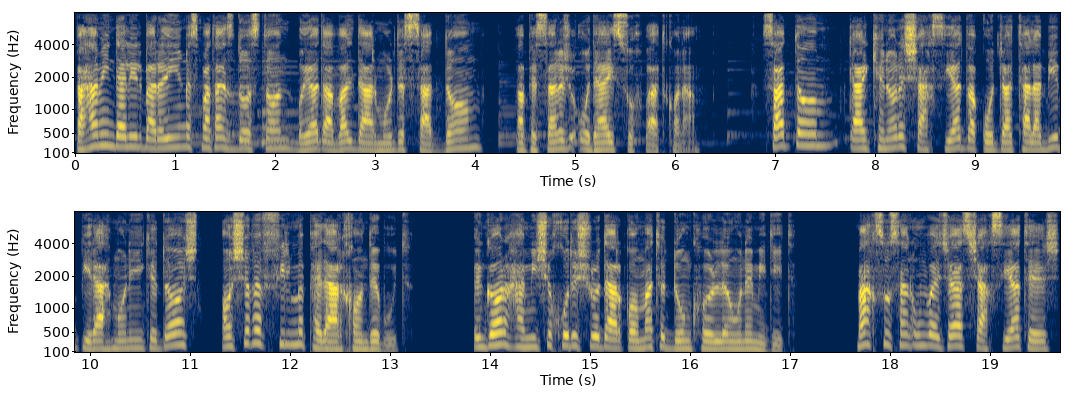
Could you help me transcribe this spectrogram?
به همین دلیل برای این قسمت از داستان باید اول در مورد صدام و پسرش اودعی صحبت کنم. صدام در کنار شخصیت و قدرت طلبی بیرحمانی که داشت عاشق فیلم پدرخوانده بود. انگار همیشه خودش رو در قامت دون کورلئونه می‌دید. مخصوصا اون وجه از شخصیتش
